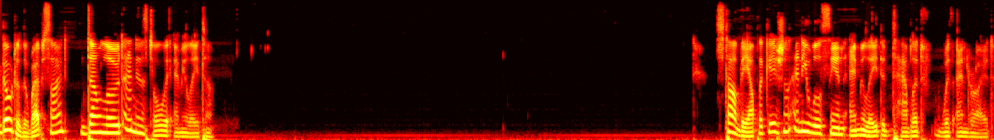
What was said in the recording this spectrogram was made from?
Go to the website, download and install the emulator. Start the application and you will see an emulated tablet with Android.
